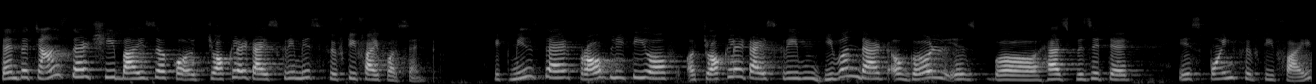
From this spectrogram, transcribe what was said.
then the chance that she buys a chocolate ice cream is 55 percent. It means that probability of a chocolate ice cream given that a girl is uh, has visited is 0.55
